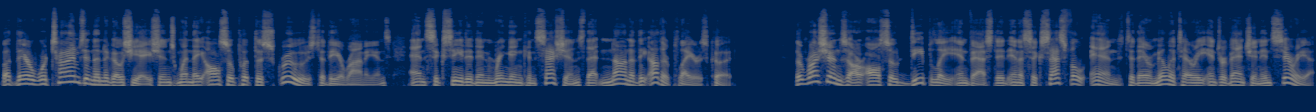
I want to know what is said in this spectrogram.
but there were times in the negotiations when they also put the screws to the Iranians and succeeded in wringing concessions that none of the other players could. The Russians are also deeply invested in a successful end to their military intervention in Syria.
